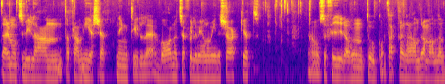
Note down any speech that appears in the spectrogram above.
Däremot så ville han ta fram ersättning till eh, barnet, så jag följde med honom in i köket. Och Sofie då, hon tog kontakt med den här andra mannen.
